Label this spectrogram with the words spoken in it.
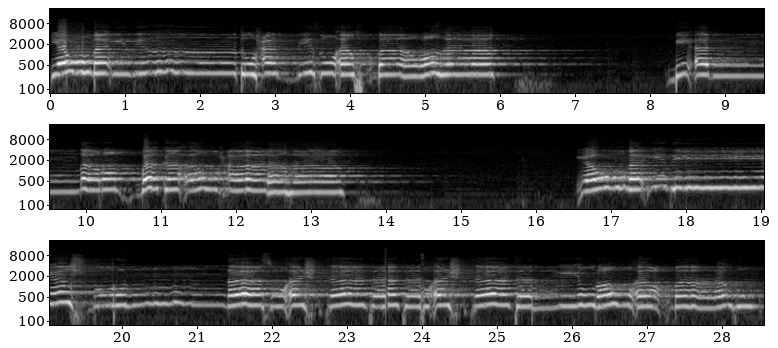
يومئذ تحدث أخبارها بأن ربك أوحى لها. يومئذ يصدر الناس أشتاتا أشتاتا ليروا أعمالهم.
